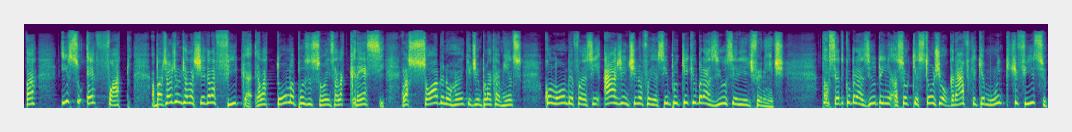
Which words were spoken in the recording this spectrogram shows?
Tá? Isso é fato. A Bajaj, onde ela chega, ela fica, ela toma posições, ela cresce, ela sobe no ranking de emplacamentos. Colômbia foi assim, a Argentina foi assim, por que, que o Brasil seria diferente? Tá certo que o Brasil tem a sua questão geográfica que é muito difícil.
